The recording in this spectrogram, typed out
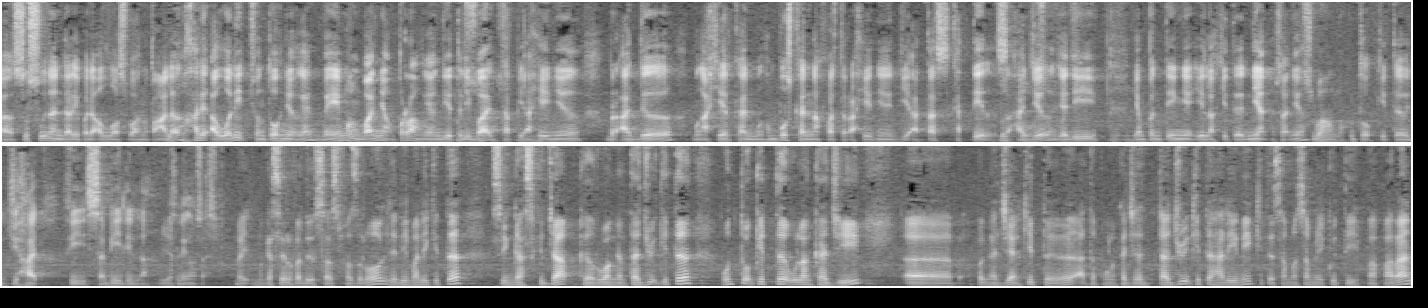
uh, susunan daripada Allah Subhanahu taala Khalid Al-Walid contohnya kan memang Betul. banyak perang yang dia terlibat Betul. tapi akhirnya berada mengakhirkan menghembuskan nafas terakhirnya di atas katil Betul. sahaja Betul. jadi Betul. yang pentingnya ialah kita niat ustaz ya untuk kita jihad fi sabilillah ya. silakan ustaz baik terima kasih kepada ustaz Fazrul jadi mari kita singgah sekejap ke ruangan tajwid kita untuk kita ulang kaji Uh, pengajian kita ataupun kajian tajwid kita hari ini kita sama-sama ikuti paparan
